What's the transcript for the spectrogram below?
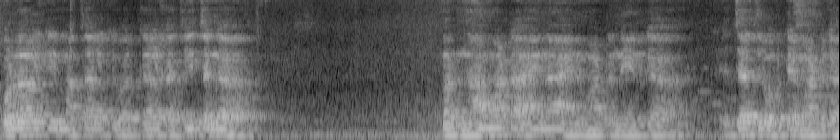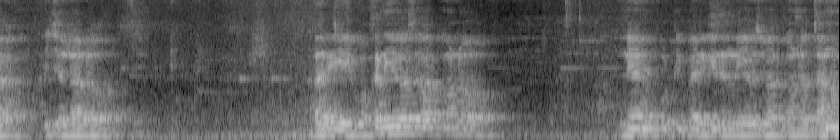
కులాలకి మతాలకి వర్గాలకి అతీతంగా మరి నా మాట ఆయన ఆయన మాట నేనుగా ఇద్దరిది ఒకటే మాటగా ఈ జిల్లాలో మరి ఒక నియోజకవర్గంలో నేను పుట్టి పెరిగిన నియోజకవర్గంలో తను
